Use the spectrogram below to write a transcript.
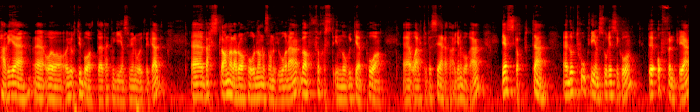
ferje- eh, og, og hurtigbåtteknologien som vi nå har utviklet. Eh, Vestland, eller da Hordaland og Sogn og Fjordane, var først i Norge på eh, å elektrifisere fergene våre. Det skapte Da tok vi en stor risiko. Det offentlige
